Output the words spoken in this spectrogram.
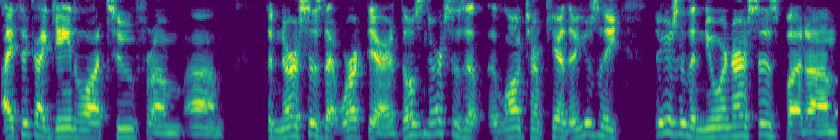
I think I gained a lot too from um, the nurses that work there. Those nurses at, at long term care, they're usually they're usually the newer nurses, but um,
